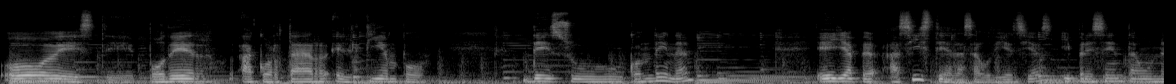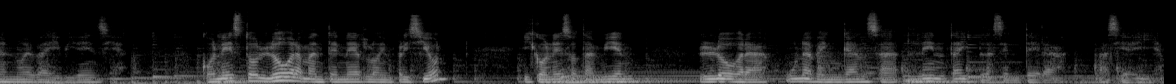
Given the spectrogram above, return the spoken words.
o este poder acortar el tiempo de su condena, ella asiste a las audiencias y presenta una nueva evidencia. Con esto logra mantenerlo en prisión y con eso también logra una venganza lenta y placentera hacia ella.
